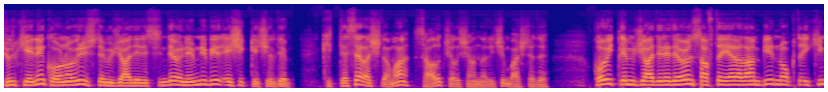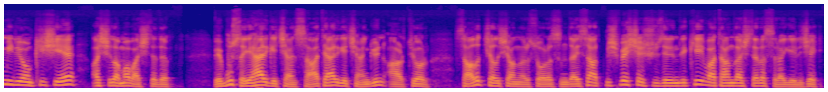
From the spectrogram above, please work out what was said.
Türkiye'nin koronavirüsle mücadelesinde önemli bir eşik geçildi. Kitlesel aşılama sağlık çalışanları için başladı. Covid ile mücadelede ön safta yer alan 1.2 milyon kişiye aşılama başladı. Ve bu sayı her geçen saat, her geçen gün artıyor. Sağlık çalışanları sonrasında ise 65 yaş üzerindeki vatandaşlara sıra gelecek.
